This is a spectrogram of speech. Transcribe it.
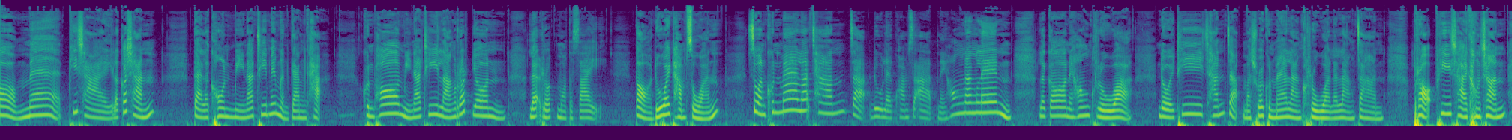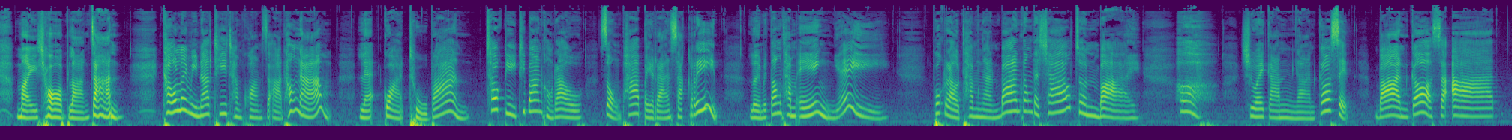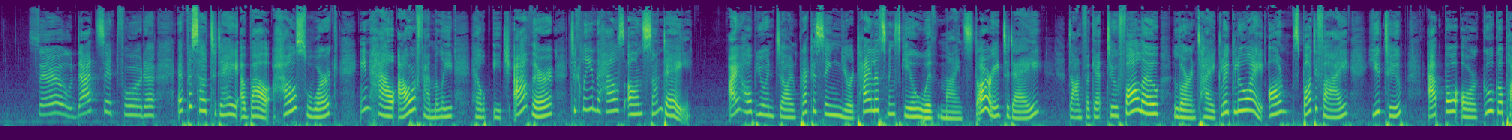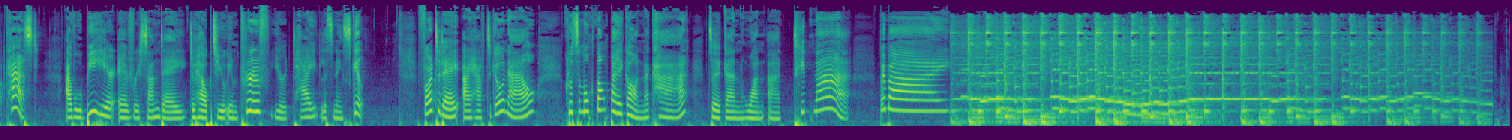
แม่ พี่ชาย แล้วก็ฉัน แต่ละคนมีหน้าที่ไม่เหมือนกันค่ะ คุณพ่อมีหน้าที่ล้างรถยนต์ และรถมอเตอร์ไซค์ ต่อด้วยทำสวน ส่วนคุณแม่และฉันจะดูแลความสะอาดในห้องนั่งเล่น แล้วก็ในห้องครัว โดยที่ฉันจะมาช่วยคุณแม่ล้างครัวและล้างจาน เพราะพี่ชายของฉันไม่ชอบล้างจาน เขาเลยมีหน้าที่ทำความสะอาดห้องน้ำและกวาดถูบ้าน โชคดีที่บ้านของเรา ส่งผ้าไปร้านซักรีด เลยไม่ต้องทำเอง เย้ วกเราทำงานบ้านตั้งแต่เช้าจนบ่ายฮ่อช่วยกันงานก็เสร็จ บ้านก็สะอาด So that's it for the episode today about housework and how our family help each other to clean the house on Sunday. I hope you enjoyed practicing your Thai listening skill with my story today. Don't forget to follow Learn Thai Glui Glui on Spotify, YouTube, Apple or Google Podcast. I will be here every Sunday to help you improve your Thai listening skill. For today, I have to go now. ครูสมุกต้องไปก่อนนะคะ เจอกันวันอาทิตย์หน้า บ๊ายบาย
